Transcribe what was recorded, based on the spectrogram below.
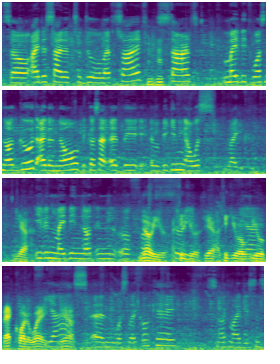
So I decided to do left side mm -hmm. start maybe it was not good i don't know because I, at the beginning i was like yeah even maybe not in uh, no you three. i think you yeah i think you were yeah. you were back quite a way yes yeah. and was like okay it's not my distance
